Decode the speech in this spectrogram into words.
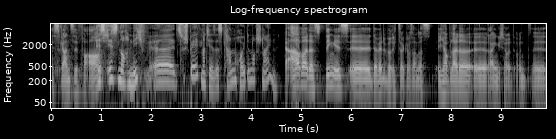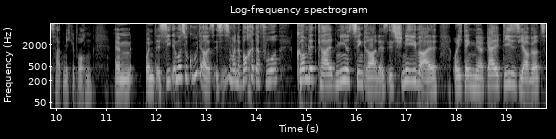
das Ganze verarscht. Es ist noch nicht äh, zu spät, Matthias. Es kann heute noch schneien. Aber das Ding ist, äh, der Wetterbericht sagt was anderes. Ich habe leider äh, reingeschaut und äh, es hat mich gebrochen. Ähm, und es sieht immer so gut aus. Es ist immer eine Woche davor, komplett kalt, minus 10 Grad, es ist Schnee überall. Und ich denke mir, geil, dieses Jahr wird's.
